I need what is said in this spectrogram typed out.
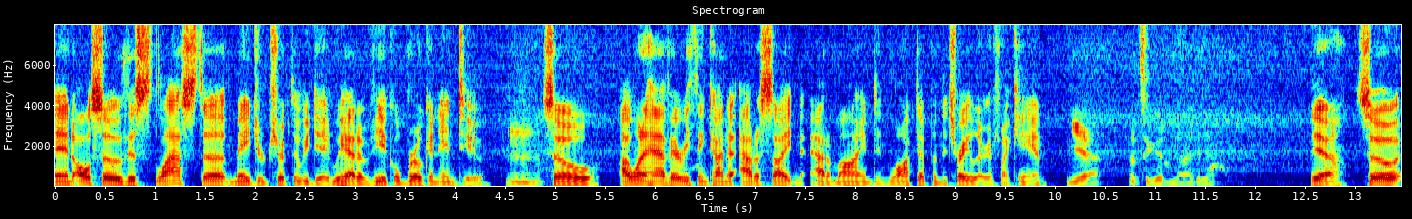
And also, this last uh, major trip that we did, we had a vehicle broken into. Mm. So I want to have everything kind of out of sight and out of mind and locked up in the trailer if I can. Yeah, that's a good idea. Yeah. So,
